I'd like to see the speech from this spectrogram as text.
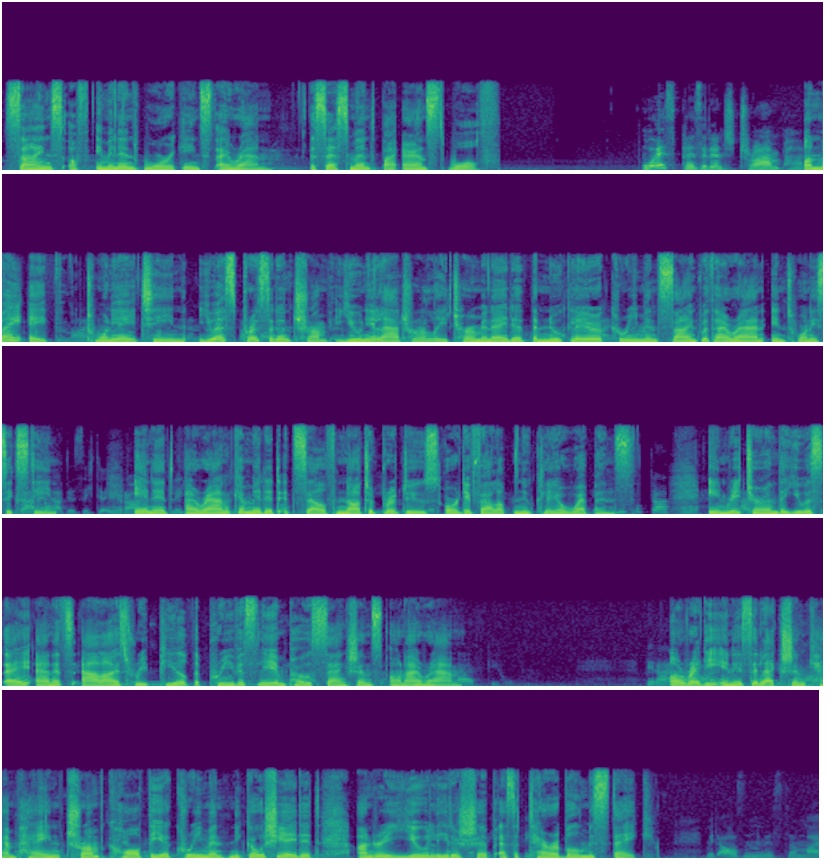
Signs of Imminent War Against Iran. Assessment by Ernst Wolf. US-Präsident Trump On May 8, 2018, US President Trump unilaterally terminated the nuclear agreement signed with Iran in 2016. In it, Iran committed itself not to produce or develop nuclear weapons. In return, the USA and its allies repealed the previously imposed sanctions on Iran. Already in his election campaign, Trump called the agreement negotiated under EU leadership as a terrible mistake.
